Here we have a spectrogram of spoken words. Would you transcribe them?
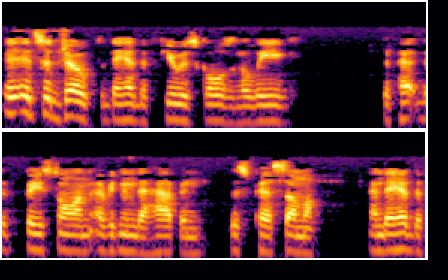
It's a joke that they had the fewest goals in the league, based on everything that happened this past summer, and they have the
